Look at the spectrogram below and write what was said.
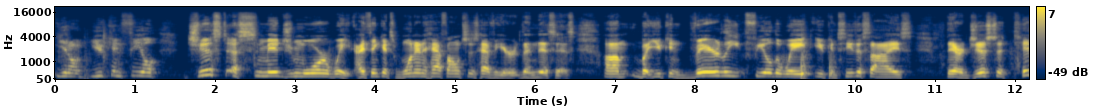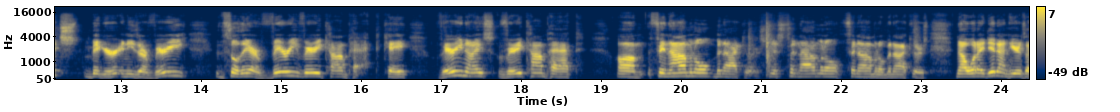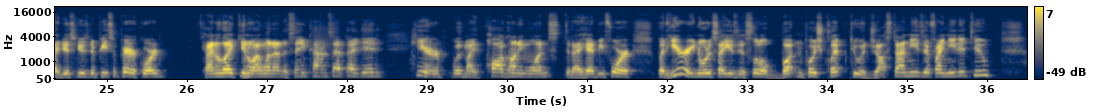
you know you can feel just a smidge more weight. I think it's one and a half ounces heavier than this is, um, but you can barely feel the weight. You can see the size. They are just a titch bigger, and these are very so they are very very compact. Okay, very nice, very compact. Um, phenomenal binoculars, just phenomenal, phenomenal binoculars. Now, what I did on here is I just used a piece of paracord, kind of like, you know, I went on the same concept I did here with my hog hunting ones that I had before. But here, you notice I use this little button push clip to adjust on these if I needed to.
